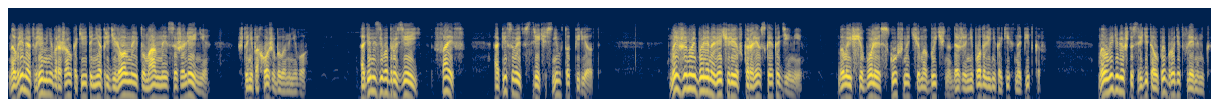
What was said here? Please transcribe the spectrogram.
но время от времени выражал какие-то неопределенные туманные сожаления, что не похоже было на него. Один из его друзей, Файф, описывает встречу с ним в тот период. Мы с женой были на вечере в Королевской академии. Было еще более скучно, чем обычно, даже не подали никаких напитков. Мы увидели, что среди толпы бродит Флеминг,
